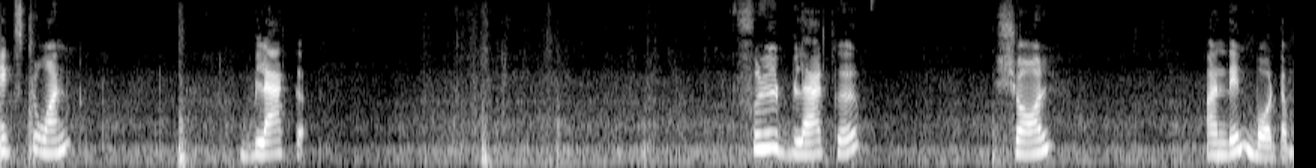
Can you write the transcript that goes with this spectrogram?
next one. Black. Full black shawl and then bottom.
